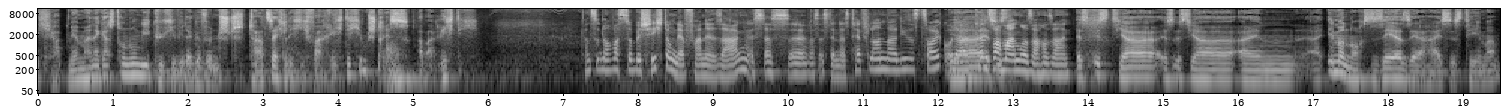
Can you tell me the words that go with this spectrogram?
Ich habe mir meine Gastronomieküche wieder gewünscht. Tatsächlich, ich war richtig im Stress, aber richtig. Kannst du noch was zur Beschichtung der Pfanne sagen? Ist das, äh, was ist denn das Teflon da, dieses Zeug? Oder Ja, können es auch ist- mal andere Sachen sein? Es ist ja, es ist ja ein, ein immer noch sehr, sehr heißes Thema.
